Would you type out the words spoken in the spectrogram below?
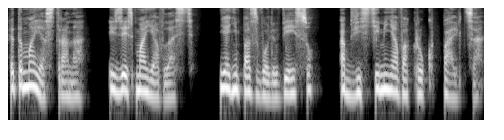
Это моя страна, и здесь моя власть. Я не позволю Вейсу обвести меня вокруг пальца.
